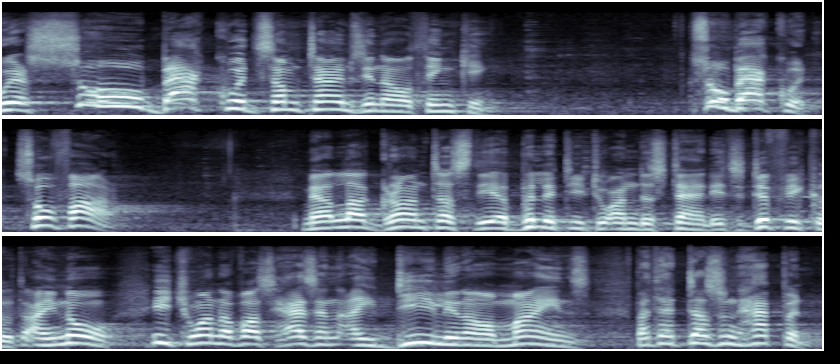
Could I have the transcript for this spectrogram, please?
we're so backward sometimes in our thinking. So backward, so far. May Allah grant us the ability to understand. It's difficult. I know each one of us has an ideal in our minds, but that doesn't happen.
